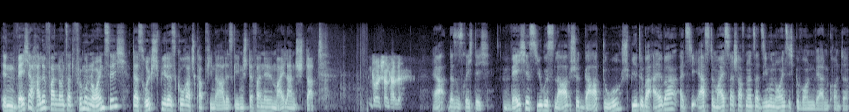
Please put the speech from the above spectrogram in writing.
In welcher Halle fand 1995 das Rückspiel des Korac Cup Finales gegen Stefanel Mailand statt? Deutschlandhalle. Ja, das ist richtig. Welches jugoslawische Guard-Duo spielte bei Alba, als die erste Meisterschaft 1997 gewonnen werden konnte?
